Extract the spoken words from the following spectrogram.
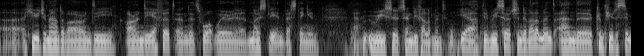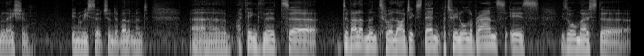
uh, a huge amount of R&D R&D effort, and it's what we're uh, mostly investing in. Uh, research and development. Yeah, the research and development and the computer simulation in research and development. Uh, I think that uh, development to a large extent between all the brands is is almost a,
